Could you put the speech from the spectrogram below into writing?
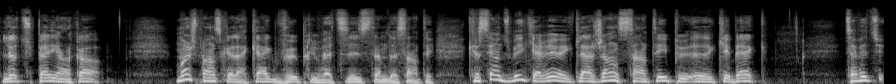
Là, tu payes encore. Moi, je pense que la CAQ veut privatiser le système de santé. Christian Dubé qui arrive avec l'Agence Santé euh, Québec. Savais-tu,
